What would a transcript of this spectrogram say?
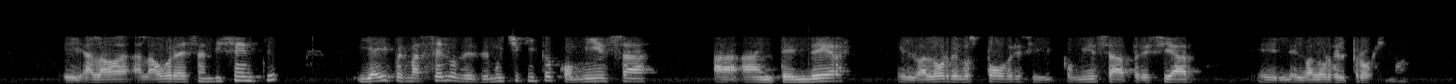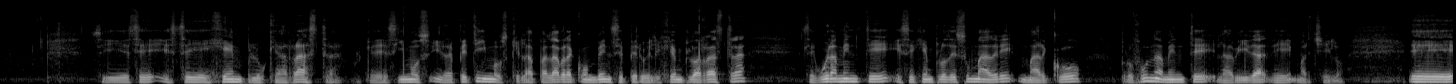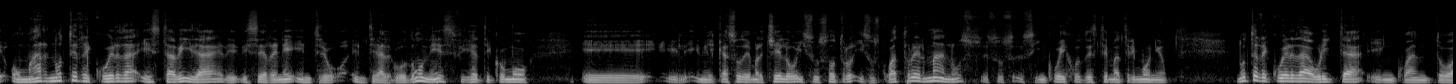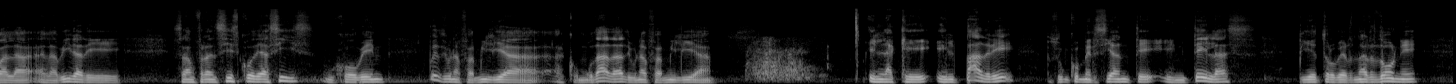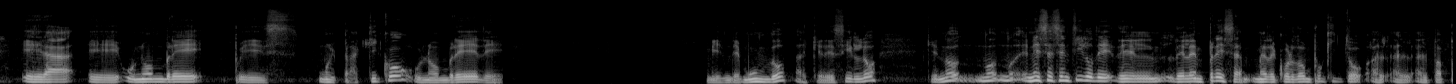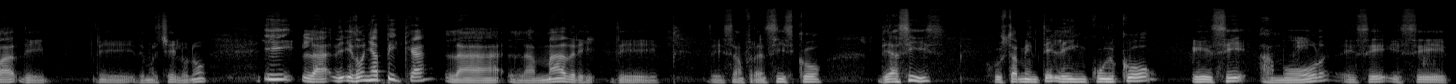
eh, a, la, obra de San Vicente, y ahí pues Marcelo desde muy chiquito comienza a, entender el valor de los pobres y comienza a apreciar el, valor del prójimo. Sí, ese, ese ejemplo que arrastra que decimos y repetimos que la palabra convence, pero el ejemplo arrastra, seguramente ese ejemplo de su madre marcó profundamente la vida de Marcelo. Eh, Omar, ¿no te recuerda esta vida, dice René, entre, entre algodones? Fíjate cómo eh, en el caso de Marcelo y sus, otros, y sus cuatro hermanos, esos cinco hijos de este matrimonio, ¿no te recuerda ahorita en cuanto a la, a la vida de San Francisco de Asís, un joven pues de una familia acomodada, de una familia en la que el padre, pues un comerciante en telas, Pietro Bernardone, era eh, un hombre pues muy práctico, un hombre de bien de mundo, hay que decirlo, que no, no, en ese sentido de, la empresa me recordó un poquito al, papá de, de Marcelo, ¿no? Y, la, doña Pica, la, madre de, San Francisco de Asís, justamente le inculcó ese amor, ese, ese,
